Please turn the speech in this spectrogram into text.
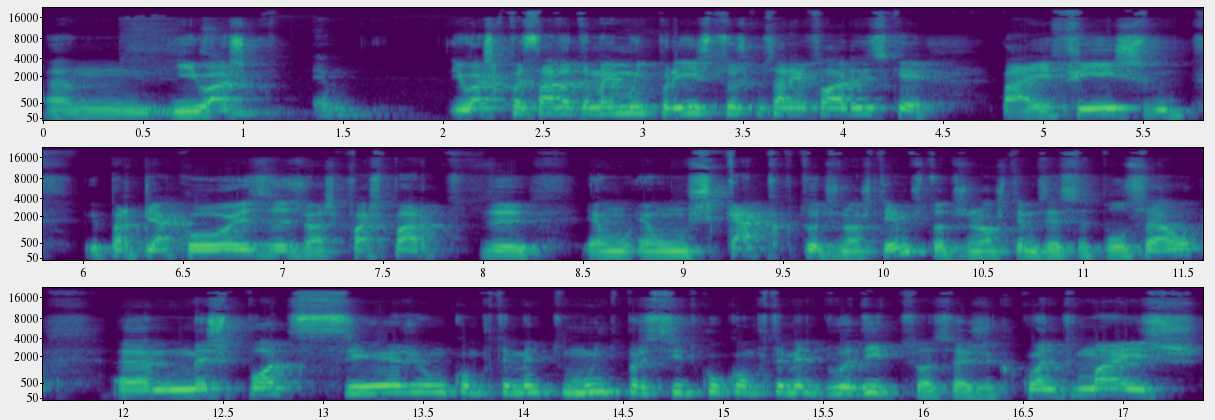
Um, e eu acho, que, eu acho que passava também muito para isso, as pessoas começarem a falar disso, que é pá, é fixe partilhar coisas, acho que faz parte de. É um, é um escape que todos nós temos, todos nós temos essa pulsão, mas pode ser um comportamento muito parecido com o comportamento do adito, ou seja, que quanto mais.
